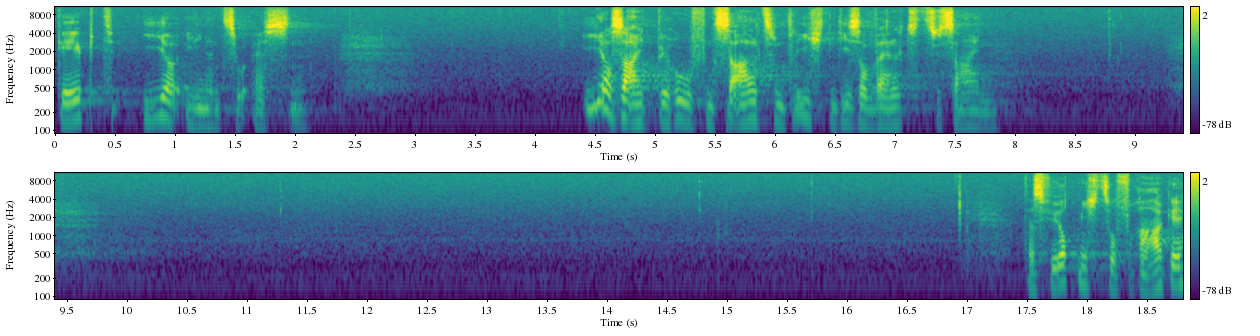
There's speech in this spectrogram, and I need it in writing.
Gebt ihr ihnen zu essen. Ihr seid berufen, Salz und Licht in dieser Welt zu sein. Das führt mich zur Frage,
